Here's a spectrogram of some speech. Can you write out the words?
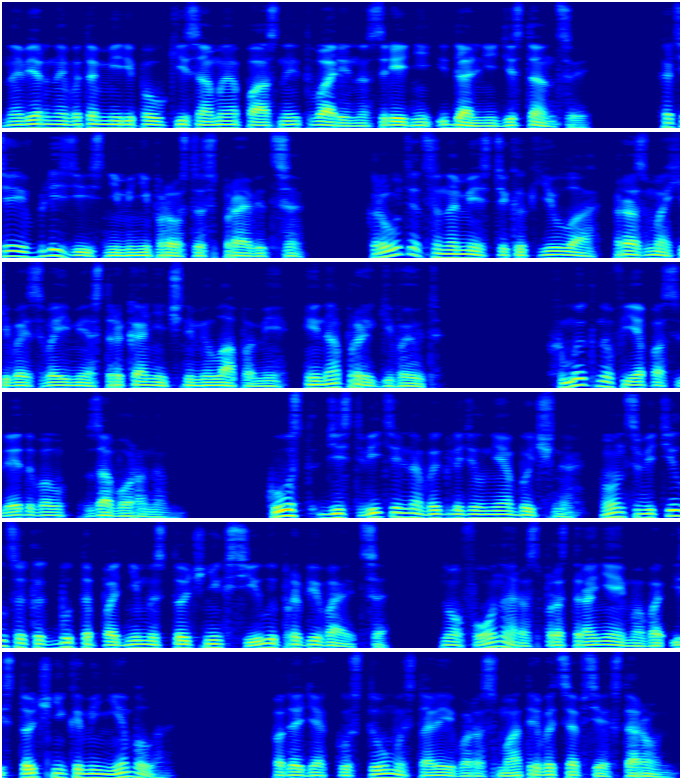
Наверное, в этом мире пауки самые опасные твари на средней и дальней дистанции. Хотя и вблизи с ними непросто справиться. Крутятся на месте, как юла, размахивая своими остроконечными лапами, и напрыгивают. Хмыкнув, я последовал за вороном. Куст действительно выглядел необычно. Он светился, как будто под ним источник силы пробивается. Но фона, распространяемого источниками, не было. Подойдя к кусту, мы стали его рассматривать со всех сторон.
